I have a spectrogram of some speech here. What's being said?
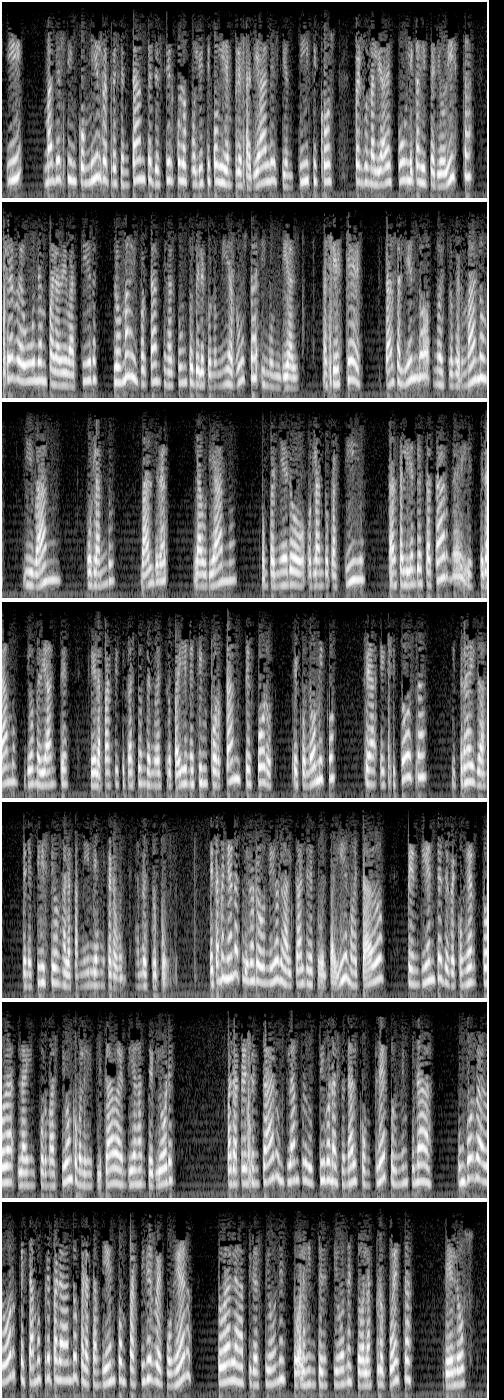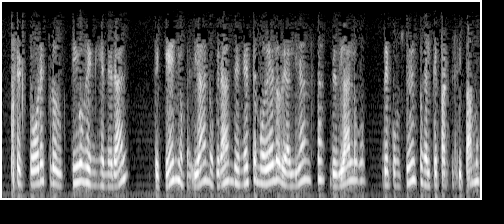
y más de 5.000 representantes de círculos políticos y empresariales, científicos, personalidades públicas y periodistas se reúnen para debatir los más importantes asuntos de la economía rusa y mundial. Así es que están saliendo nuestros hermanos Iván, Orlando, Valdrat, Laureano, compañero Orlando Castillo, están saliendo esta tarde y esperamos, Dios mediante, que la participación de nuestro país en este importante foro económico sea exitosa y traiga beneficios a las familias nicaragüenses, a nuestro pueblo. Esta mañana estuvieron reunidos los alcaldes de todo el país, hemos estado pendientes de recoger toda la información, como les explicaba en días anteriores, para presentar un plan productivo nacional completo, una, un borrador que estamos preparando para también compartir y recoger todas las aspiraciones, todas las intenciones, todas las propuestas de los sectores productivos en general, pequeños, medianos, grandes, en este modelo de alianza, de diálogo, de consenso en el que participamos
